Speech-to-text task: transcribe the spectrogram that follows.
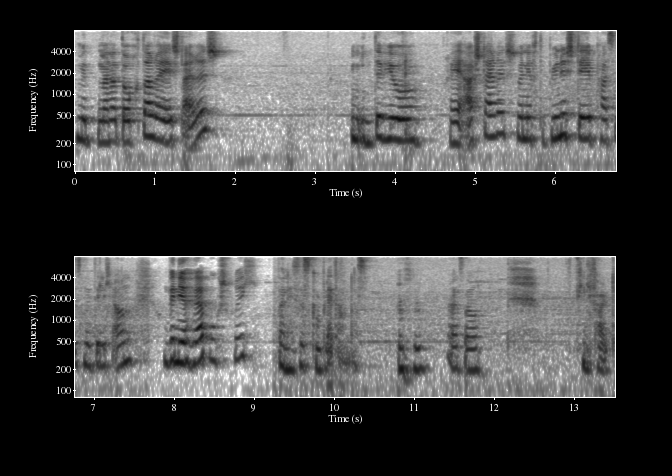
mit meiner Tochter Reh steirisch. Im Interview Reh auch steirisch. Wenn ich auf der Bühne stehe, passe ich es natürlich an. Und wenn ein Hörbuch sprich, dann ist es komplett anders. Mhm. Also Vielfalt.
